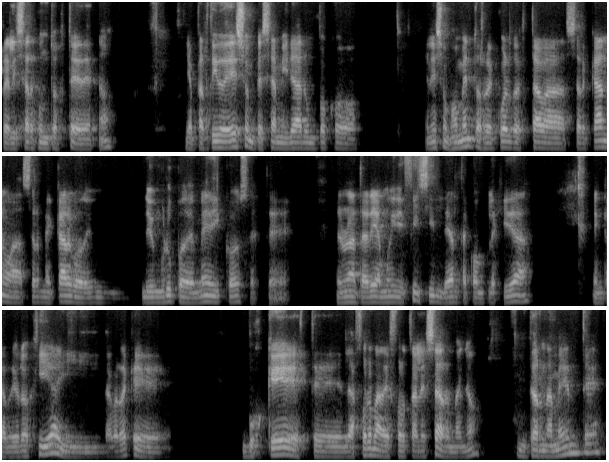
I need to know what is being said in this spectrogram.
realizar junto a ustedes, ¿no? Y a partir de eso empecé a mirar un poco, en esos momentos recuerdo estaba cercano a hacerme cargo de un, grupo de médicos este, en una tarea muy difícil, de alta complejidad, en cardiología, y la verdad que busqué este, la forma de fortalecerme, ¿no? Internamente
